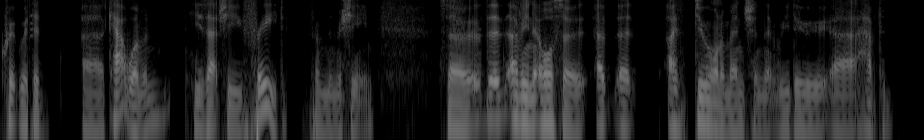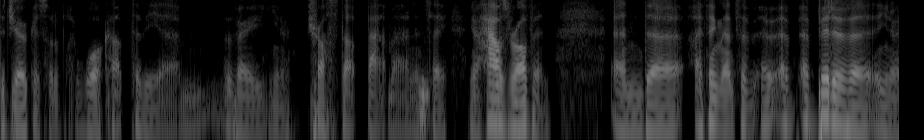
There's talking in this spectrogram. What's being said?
quick-witted uh, Catwoman, he's actually freed from the machine. So, th- I mean, also, uh, uh, I do want to mention that we do uh, have the, the Joker sort of like walk up to the um, the very, you know, trussed up Batman and say, you know, how's Robin? And uh, I think that's a, a, a bit of a, you know,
